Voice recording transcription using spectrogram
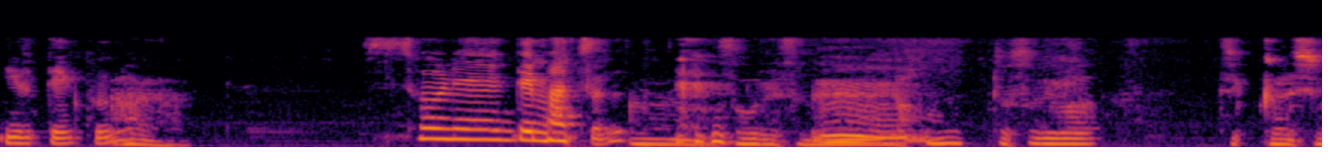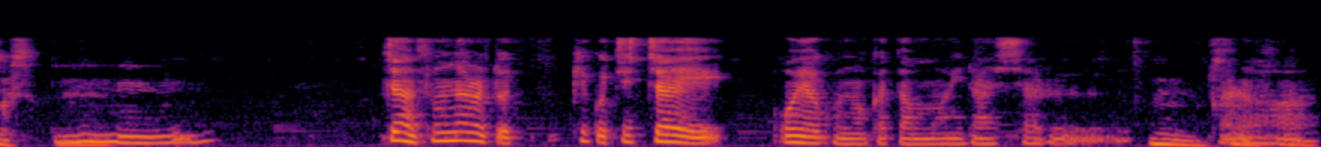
言っていく。はいはい。それで待つ？うん、そうですね。うんいや本当それは実感しましたうね。ん。じゃあ、そうなると、結構ちっちゃい親子の方もいらっしゃるうん、そうですね。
